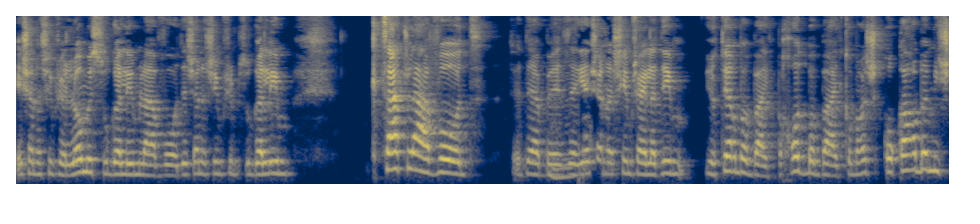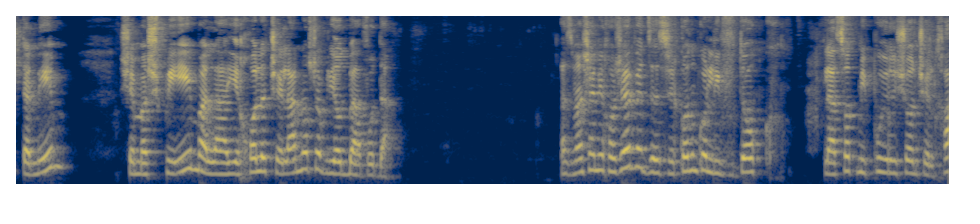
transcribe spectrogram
יש אנשים שלא מסוגלים לעבוד, יש אנשים שמסוגלים קצת לעבוד, אתה יודע, באיזה, יש אנשים שהילדים יותר בבית, פחות בבית, כלומר יש כל כך הרבה משתנים שמשפיעים על היכולת שלנו עכשיו להיות בעבודה. אז מה שאני חושבת זה שקודם כל לבדוק, לעשות מיפוי ראשון שלך,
